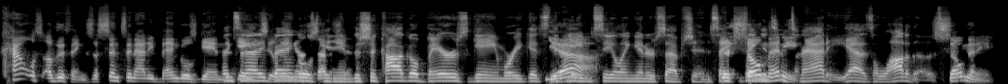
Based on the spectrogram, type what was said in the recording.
countless other things, the Cincinnati Bengals game, the Cincinnati Bengals game, the Chicago Bears game where he gets the yeah. game sealing interception. Same There's so many. Cincinnati. Yeah, there's a lot of those. So many.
